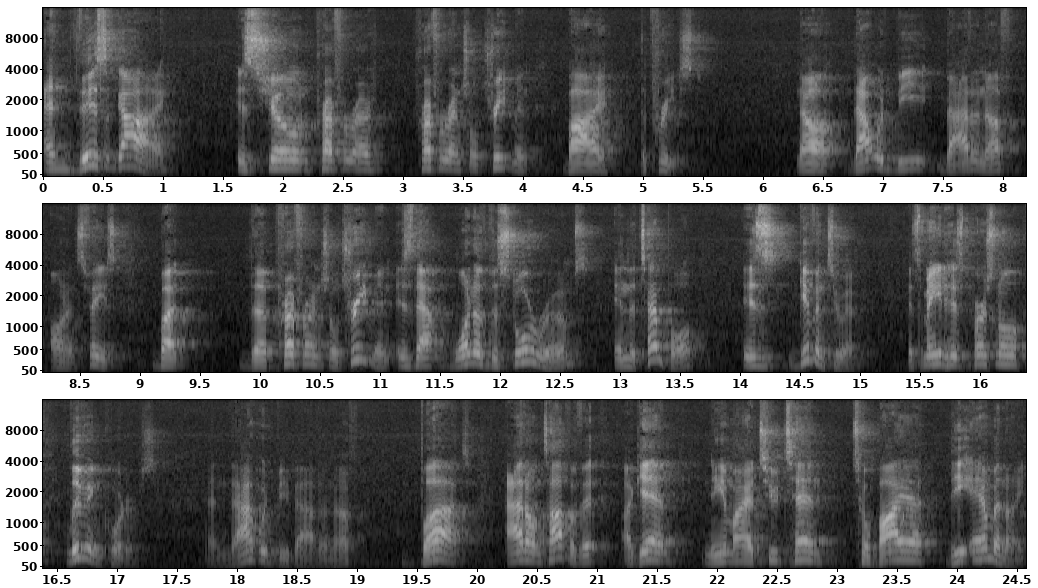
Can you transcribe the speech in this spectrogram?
And this guy is shown prefer- preferential treatment by the priest. Now, that would be bad enough on its face, but the preferential treatment is that one of the storerooms in the temple is given to him. It's made his personal living quarters. And that would be bad enough. But add on top of it, again, Nehemiah 2:10, Tobiah the Ammonite.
